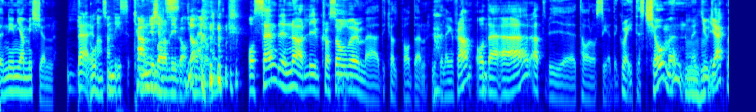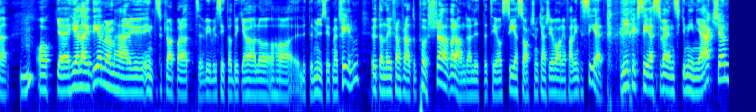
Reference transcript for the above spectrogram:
The Ninja Mission. Där Oh, han sa inte is. Kan ju bara bli bra. Ja. Den här gången. Och sen blir det Nördliv Crossover med Kultpodden lite längre fram. Och det är att vi eh, tar och ser The Greatest Showman med Hugh Jackman. Och eh, hela idén med de här är ju inte såklart bara att vi vill sitta och dricka öl och, och ha lite mysigt med film. Utan det är ju framförallt att pusha varandra lite till att se saker som vi kanske i vanliga fall inte ser. Vi fick se svensk ninja-action,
